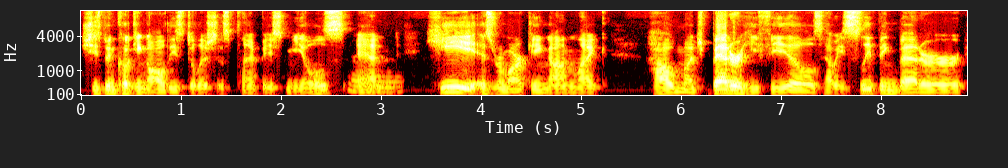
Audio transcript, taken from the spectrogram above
she's been cooking all these delicious plant-based meals mm. and he is remarking on like how much better he feels, how he's sleeping better.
